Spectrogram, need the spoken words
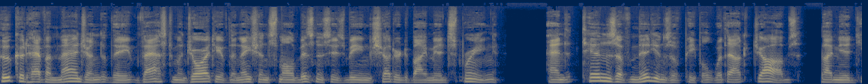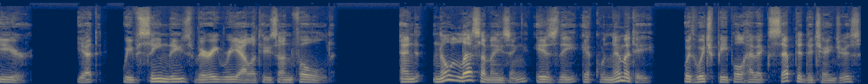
who could have imagined the vast majority of the nation's small businesses being shuttered by mid spring and tens of millions of people without jobs by mid year? Yet we've seen these very realities unfold. And no less amazing is the equanimity with which people have accepted the changes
